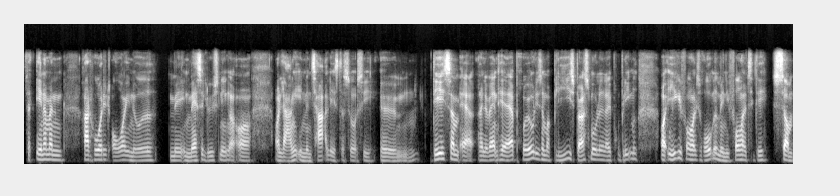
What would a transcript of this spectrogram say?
så ender man ret hurtigt over i noget med en masse løsninger og, og lange inventarlister, så at sige. Øh, det, som er relevant her, er at prøve ligesom at blive i spørgsmålet eller i problemet, og ikke i forhold til rummet, men i forhold til det, som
